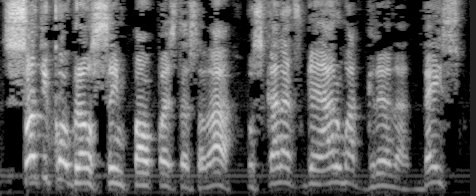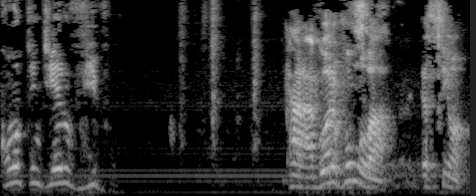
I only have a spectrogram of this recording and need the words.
Só de cobrar os 100 pau para estacionar, os caras ganharam uma grana, 10 conto em dinheiro vivo. Cara, agora vamos lá. Assim, ó.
